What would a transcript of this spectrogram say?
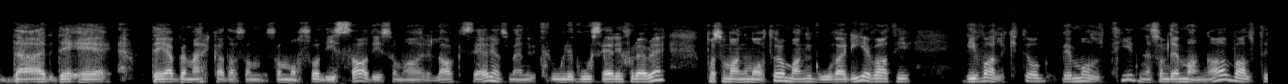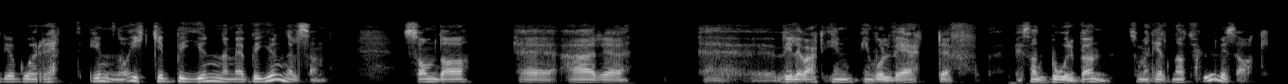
der det er det jeg bemerka, som, som, også de sa, de som har lagd serien, som er en utrolig god serie for øvrig, på så mange måter og mange gode verdier, var at de, de valgte å, ved måltidene, som det er mange av, valgte de å gå rett inn og ikke begynne med begynnelsen, som da eh, er eh, ville vært in, involvert eh, sånn bordbønn som en helt naturlig sak.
